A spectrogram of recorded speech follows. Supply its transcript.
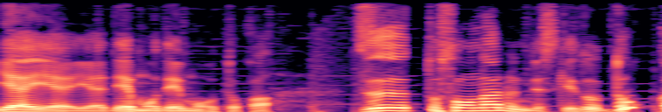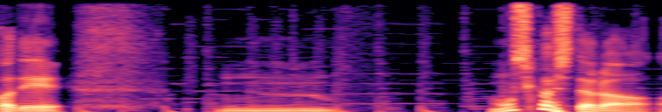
いやいやいやでもでもとかずっとそうなるんですけどどっかでうーんもしかしたら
